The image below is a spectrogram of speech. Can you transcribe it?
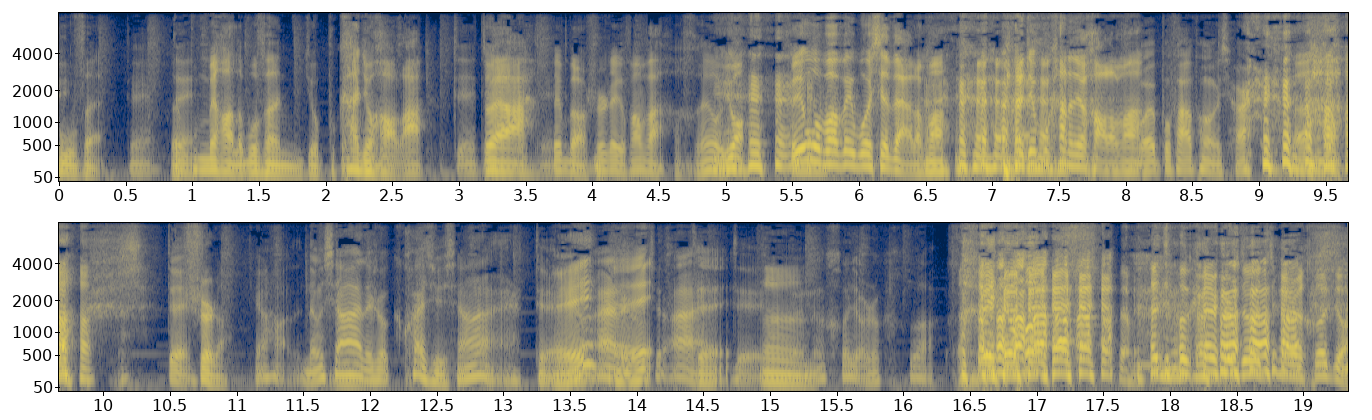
部分。对对不美好的部分你就不看就好了。对对啊，微博老师这个方法很很有用，所以我把微博卸载了吗，就不看了就好了吗我。也不发朋友圈，对，是的，挺好的。能相爱的时候快去相爱，对，爱的就爱，对对，嗯能喝酒的时候喝，就开始就开始喝酒。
